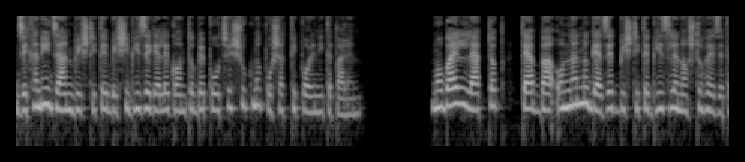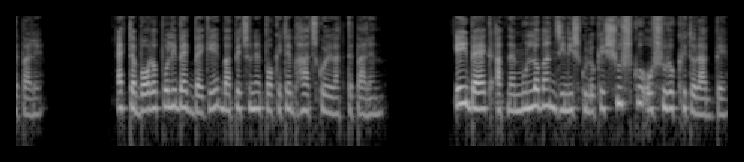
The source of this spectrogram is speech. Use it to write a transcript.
যেখানেই যান বৃষ্টিতে বেশি ভিজে গেলে গন্তব্যে পৌঁছে শুকনো পোশাকটি পরে নিতে পারেন। মোবাইল, ল্যাপটপ, ট্যাব বা অন্যান্য গ্যাজেট বৃষ্টিতে ভিজলে নষ্ট হয়ে যেতে পারে। একটা বড় পলিব্যাগ ব্যাগে বা পেছনের পকেটে ভাঁজ করে রাখতে পারেন। এই ব্যাগ আপনার মূল্যবান জিনিসগুলোকে শুষ্ক ও সুরক্ষিত রাখবে।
